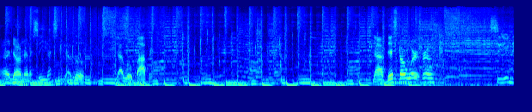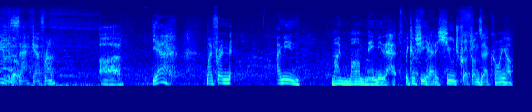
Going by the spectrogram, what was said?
All right, Don man. I see. you. I see. You got a little. You got a little bopping. Now, if this don't work, bro. So your name is. Zac Efron? Uh, yeah. My friend, I mean, my mom named me that because she had a huge crush on Zac growing up.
